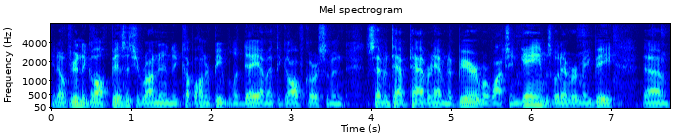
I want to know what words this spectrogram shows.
you know, if you're in the golf business, you're running into a couple hundred people a day. I'm at the golf course. I'm in Seven Tap Tavern having a beer. We're watching games, whatever it may be. Um,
